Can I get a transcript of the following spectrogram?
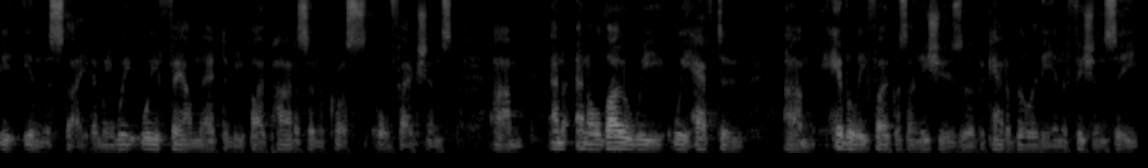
in the state. I mean, we, we found that to be bipartisan across all factions. Um, and, and although we, we have to um, heavily focus on issues of accountability and efficiency,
